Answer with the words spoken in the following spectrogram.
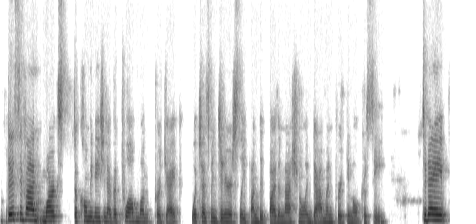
This event marks the culmination of a 12-month project, which has been generously funded by the National Endowment for Democracy. Today,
